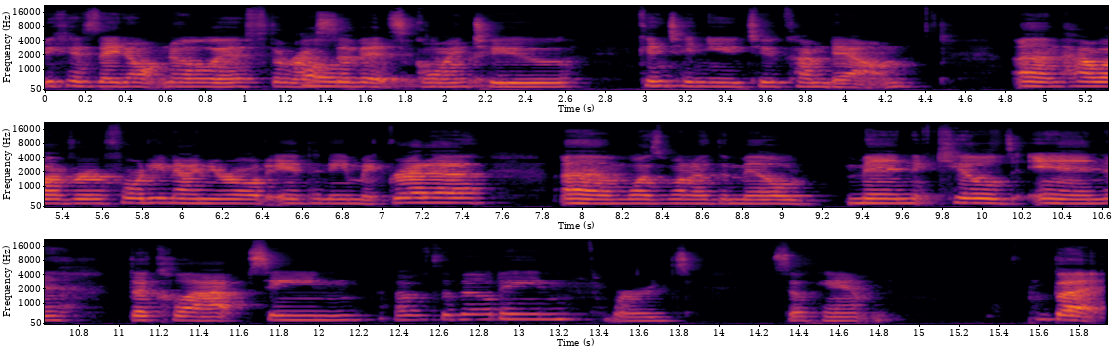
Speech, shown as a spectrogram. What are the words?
because they don't know if the rest Oh, of it's going to continue to come down um, however 49 year old anthony Magrette um, was one of the mil- men killed in the collapsing of the building words still can't. But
